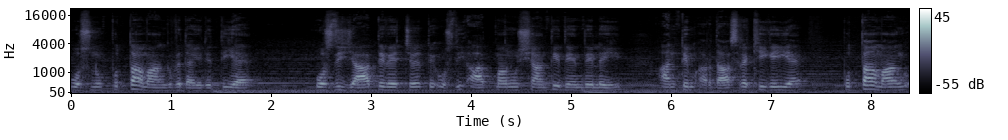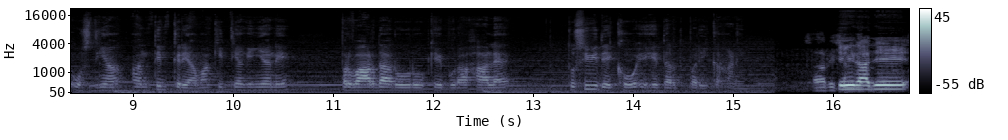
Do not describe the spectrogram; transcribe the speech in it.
ਉਸ ਨੂੰ ਪੁੱਤਾਂ ਵਾਂਗ ਵਿਦਾਈ ਦਿੱਤੀ ਹੈ। ਉਸ ਦੀ ਯਾਦ ਦੇ ਵਿੱਚ ਤੇ ਉਸ ਦੀ ਆਤਮਾ ਨੂੰ ਸ਼ਾਂਤੀ ਦੇਣ ਦੇ ਲਈ ਅੰਤਿਮ ਅਰਦਾਸ ਰੱਖੀ ਗਈ ਹੈ। ਪੁੱਤਾਂ ਵਾਂਗ ਉਸ ਦੀਆਂ ਅੰਤਿਮ ਕਿਰਿਆਵਾਂ ਕੀਤੀਆਂ ਗਈਆਂ ਨੇ। ਪਰਿਵਾਰ ਦਾ ਰੋ ਰੋ ਕੇ ਬੁਰਾ ਹਾਲ ਹੈ। ਤੁਸੀਂ ਵੀ ਦੇਖੋ ਇਹ ਦਰਦ ਭਰੀ ਕਹਾਣੀ। ਇਹ ਰਾਜੇ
